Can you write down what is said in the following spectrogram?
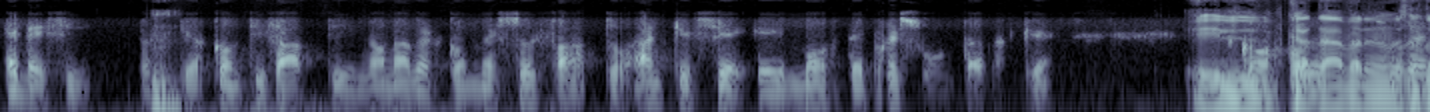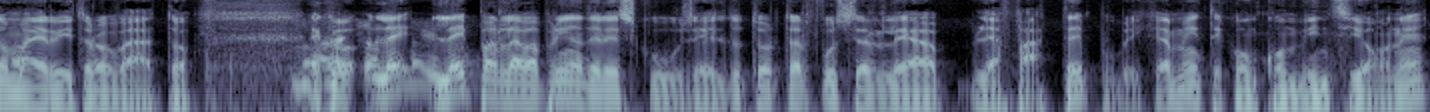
Eh beh sì, perché a conti fatti non aver commesso il fatto, anche se è morte presunta perché il, il cadavere non è stato mai ritrovato. Ecco, lei, mai lei, parlava prima delle scuse, il dottor Tarfusser le ha, le ha fatte pubblicamente con convinzione,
